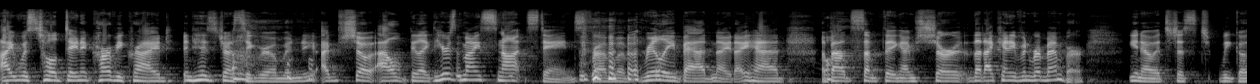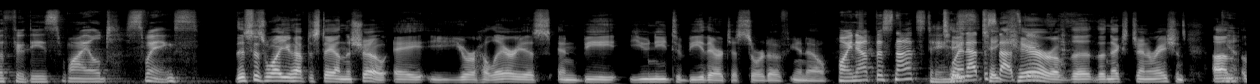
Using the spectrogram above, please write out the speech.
I was told Dana Carvey cried in his dressing room. And I'm sure I'll be like, here's my snot stains from a really bad night I had about oh. something I'm sure that I can't even remember. You know, it's just we go through these wild swings. This is why you have to stay on the show. A, you're hilarious, and B, you need to be there to sort of, you know, Point out the snot stain. take, Point out the take snot care stains. of the the next generations. Um, Yeah. uh,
